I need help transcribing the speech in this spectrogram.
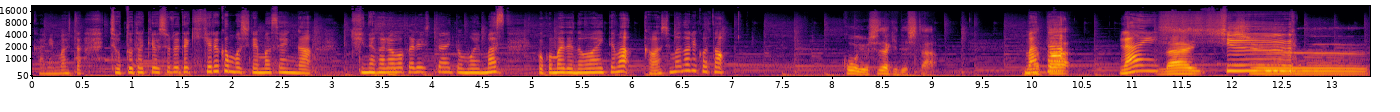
わかりました。ちょっとだけ後ろで聞けるかもしれませんが聞きながらお別れしたいと思います。ここまでのお相手は川島のりこと。こう吉崎でした。また来週。来週。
